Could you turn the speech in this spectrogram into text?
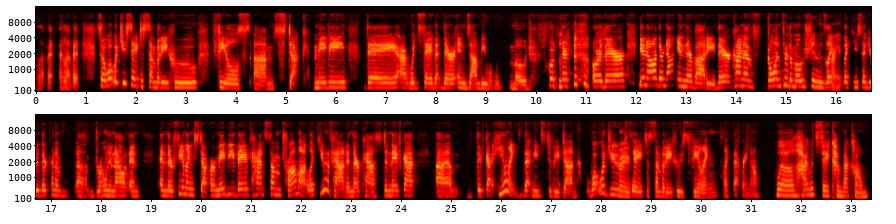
I love it. I love it. So, what would you say to somebody who feels um, stuck? Maybe they uh, would say that they're in zombie mode, or, they're, or they're, you know, they're not in their body. They're kind of going through the motions, like right. like you said. You're they're kind of um, droning out, and and they're feeling stuck. Or maybe they've had some trauma, like you have had in their past, and they've got um, they've got healing that needs to be done. What would you right. say to somebody who's feeling like that right now? Well, I would say come back home,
